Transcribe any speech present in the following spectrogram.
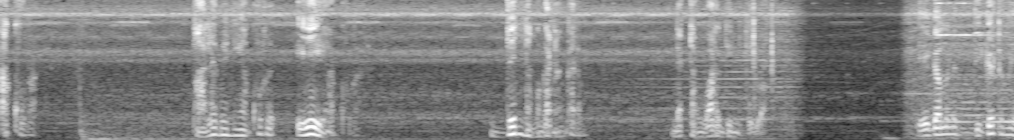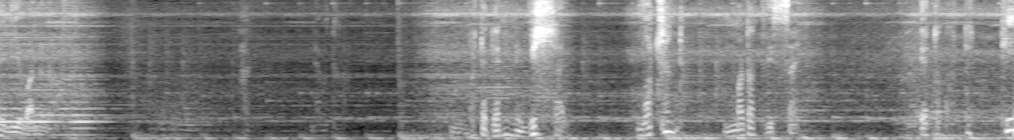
අකුර පළවෙනි අකුර ඒ අකුර දෙන්නම ගණන් කරමු. නැත්තම් වරදින්න පුළුවන්. ඒ ගමන දිගටම එළිය වන්නනවා. මට ගැනෙන 20යි. වොටසන්ට මටත් 20යි. එතකොට T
